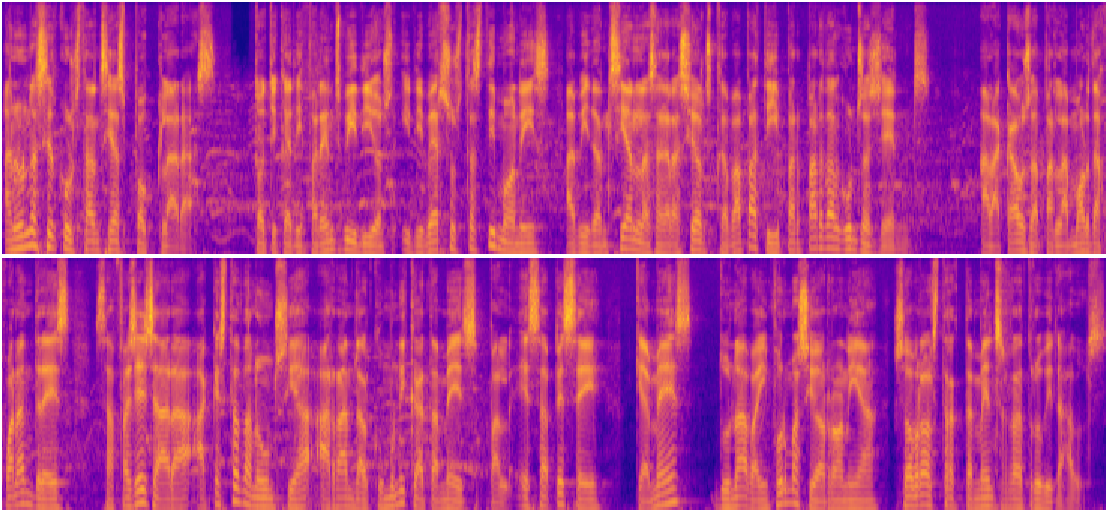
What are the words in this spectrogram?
en unes circumstàncies poc clares, tot i que diferents vídeos i diversos testimonis evidencien les agressions que va patir per part d'alguns agents. A la causa per la mort de Juan Andrés s'afegeix ara aquesta denúncia arran del comunicat emès pel SPC, que a més donava informació errònia sobre els tractaments retrovirals.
